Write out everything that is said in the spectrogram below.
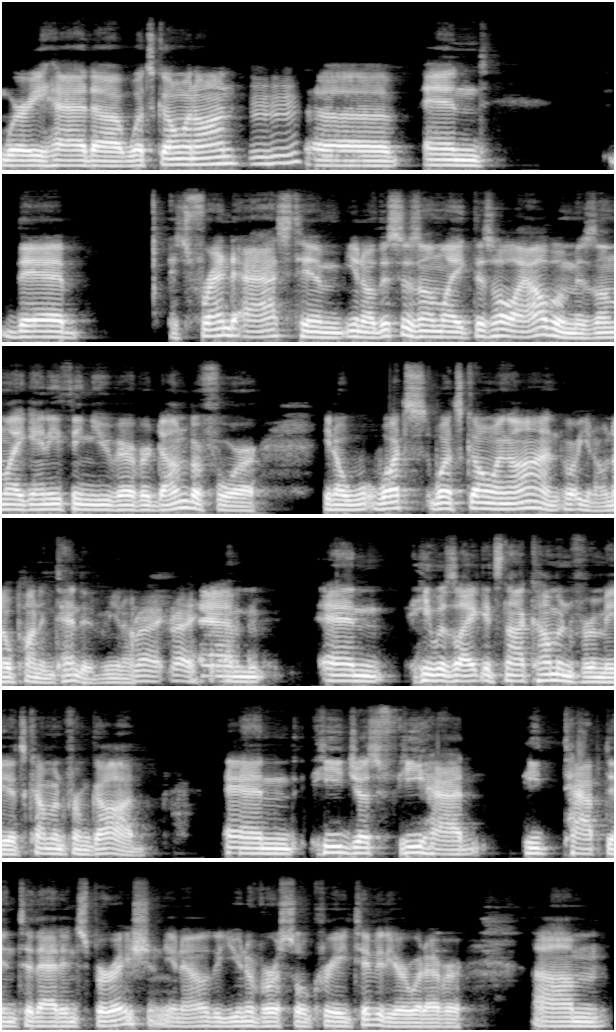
where he had uh, "What's Going On," mm-hmm. uh, and the his friend asked him, you know, this is unlike this whole album is unlike anything you've ever done before. You know, what's what's going on, or you know, no pun intended. You know, right, right. And and he was like it's not coming from me it's coming from god and he just he had he tapped into that inspiration you know the universal creativity or whatever um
